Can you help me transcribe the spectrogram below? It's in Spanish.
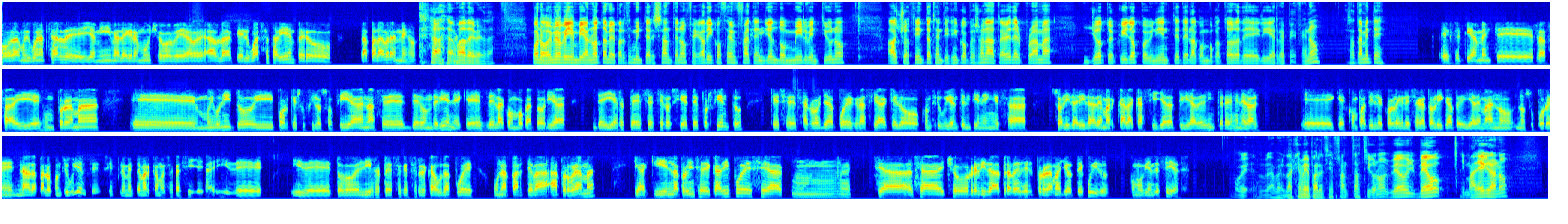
Hola, muy buenas tardes. Y a mí me alegra mucho volver a hablar, que el WhatsApp está bien, pero la palabra es mejor. Además, de verdad. Bueno, hoy me habéis enviado nota, me parece muy interesante, ¿no? Fegada y Cocenfa atendió en 2021 a 835 personas a través del programa Yo te cuido proveniente de la convocatoria del IRPF, ¿no? ¿Exactamente? Efectivamente, Rafa, y es un programa eh, muy bonito y porque su filosofía nace de donde viene, que es de la convocatoria de IRPF 0,7%, que se desarrolla pues gracias a que los contribuyentes tienen esa solidaridad de marcar la casilla de actividades de interés general, eh, que es compatible con la Iglesia Católica y además no, no supone nada para los contribuyentes. Simplemente marcamos esa casilla y de, y de todo el IRPF que se recauda, pues una parte va a programas que aquí en la provincia de Cádiz pues se ha, mm, se ha, se ha hecho realidad a través del programa Yo Te Cuido, como bien decías. Pues la verdad es que me parece fantástico, ¿no? Veo, veo y me alegra, ¿no?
